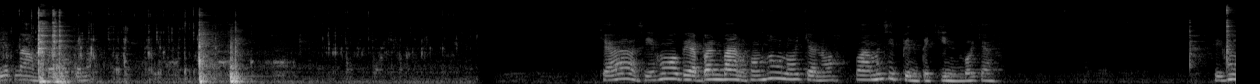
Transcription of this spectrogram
ด็จน้ำไปแล้วกันเนาะจ้าสีห่อแบบบ้านๆของเฮาเนาะจ้ะเนาะว่ามันสิเป็นแต่กินบ่จ้ะสีห่อ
